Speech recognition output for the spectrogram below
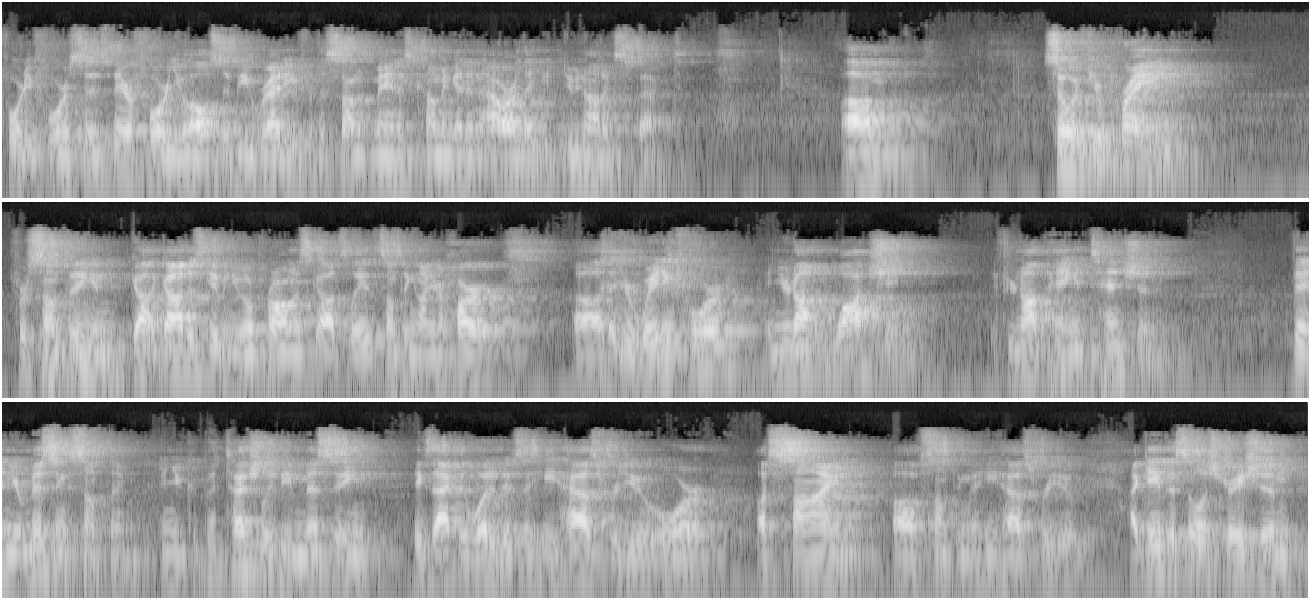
44 says, Therefore you also be ready, for the Son of Man is coming at an hour that you do not expect. Um, so if you're praying for something and God, God has given you a promise, God's laid something on your heart uh, that you're waiting for, and you're not watching, if you're not paying attention, then you're missing something. And you could potentially be missing exactly what it is that He has for you or a sign of something that He has for you. I gave this illustration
